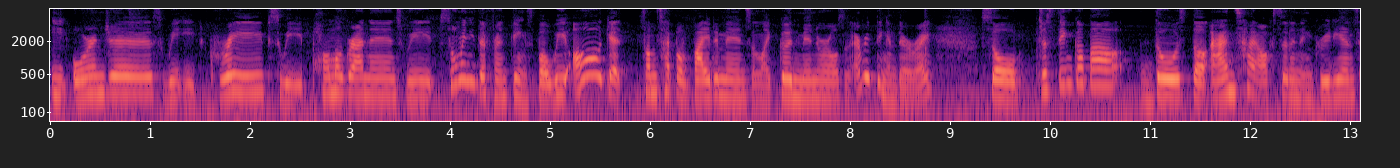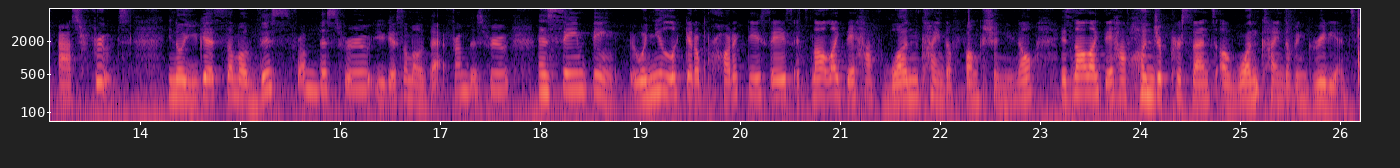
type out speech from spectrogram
eat oranges, we eat grapes, we eat pomegranates, we eat so many different things, but we all get some type of vitamins and like good minerals and everything in there, right? So just think about those, the antioxidant ingredients as fruits you know you get some of this from this fruit you get some of that from this fruit. And same thing when you look at a product these days it's not like they have one kind of function you know? It's not like they have 100% of one kind of ingredient.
